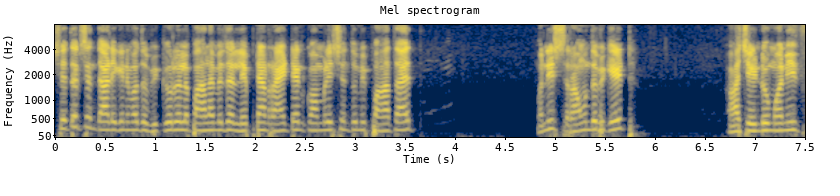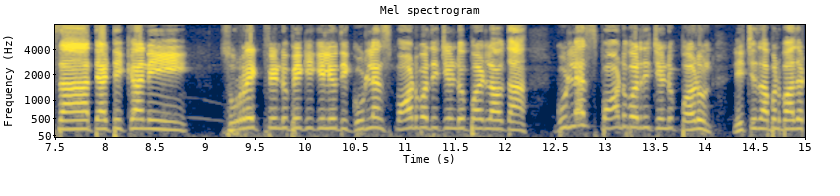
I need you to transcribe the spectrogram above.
क्षेत्रक्षण त्या ठिकाणी माझं विकवलेलं पाहायला मिळतं. Left hand right hand combination तुम्ही पाहतायत. मनीष राऊंड द विकेट हा चेंडू मनीषचा त्या ठिकाणी. सुरेख चेंडूपैकी केली होती. गुडलँड स्पॉटवरती चेंडू पडला होता. गुडलँड स्पॉटवरती चेंडू पडून निश्चित आपण पाहतो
